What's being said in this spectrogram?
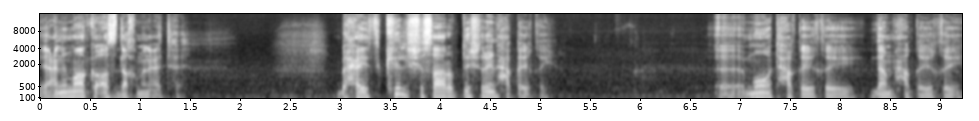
يعني ماكو أصدق من عدها بحيث كل شيء صار بتشرين حقيقي. موت حقيقي دم حقيقي.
